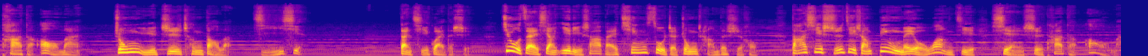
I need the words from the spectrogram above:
他的傲慢终于支撑到了极限。但奇怪的是，就在向伊丽莎白倾诉着衷肠的时候。达西实际上并没有忘记显示他的傲慢，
